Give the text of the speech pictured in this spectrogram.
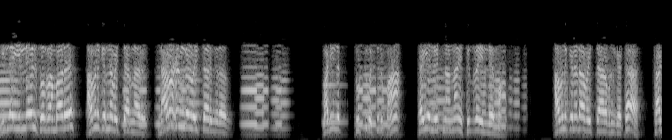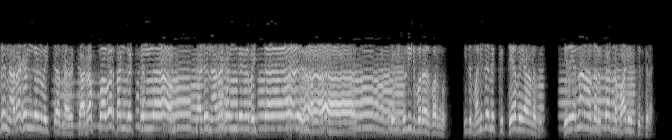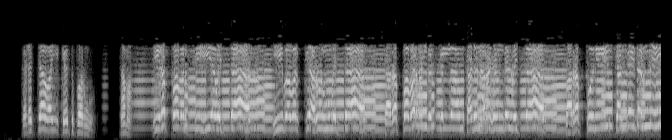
இல்ல இல்லேன்னு சொல்றான் பாரு. அவனுக்கு என்ன வைத்தாருனாரு? நரகங்கள் வைத்தாருங்கிறாரு. மடியில சுட்டு வச்சிருப்பான். கைய நீட்டினான்னா சில்லறை இல்லையம்மா அவனுக்கு என்னடா வைத்தார்? அப்படின்னு கேட்டா கடு நரகங்கள் வைத்தார்னாரு. கரப்பவர் தங்கட்கெல்லாம் கடு நரகங்கள் வைத்தார். எப்படி சொல்லிட்டு போறாரு பாருங்க. இது மனிதனுக்கு தேவையானது. இதையெல்லாம் நான் அந்த ரெக்கார்ட்ல பாடி வச்சிருக்கிறேன். கிடைச்சா வாங்கி கேட்டு பாருங்க. ஆமா. இறப்பவர்க்கு ஈய வைத்தார் ஈபவர்க்கு அருளும் வைத்தார் கரப்பவர் தங்களுக்கெல்லாம் கடு நரகங்கள் வைத்தார் பரப்பு நீர் கங்கை தன்னை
